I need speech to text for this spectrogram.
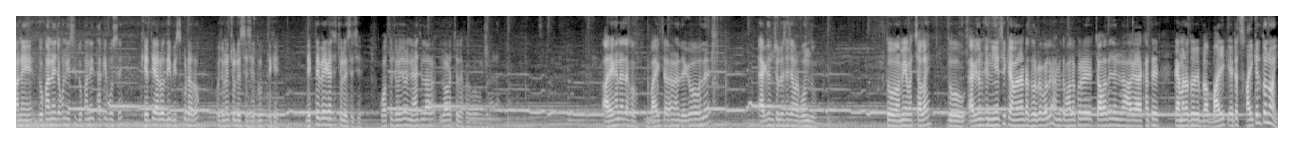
মানে দোকানে যখন এসি দোকানেই থাকে বসে, খেতে আরও দিই বিস্কুট আরও ওই জন্য চলে এসেছে দূর থেকে। দেখতে পেয়ে গেছে, চলে এসেছে। কত জোরে জোরে ন্যাচ লড়াচ্ছে দেখো বন্ধুরা। আর এখানে দেখো বাইক চালানো দেখব বলে একজন চলে এসেছে আমার বন্ধু। তো আমি এবার চালাই। তো একজনকে নিয়েছি, ক্যামেরাটা ধরবে বলে। আমি তো ভালো করে চালাতে জানি না এক হাতে ক্যামেরা ধরে বাইক, এটা সাইকেল তো নয়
